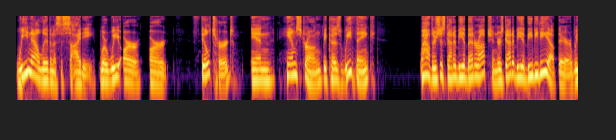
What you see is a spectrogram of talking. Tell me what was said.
we now live in a society where we are are filtered and hamstrung because we think, wow, there's just got to be a better option. There's got to be a BBD out there. We,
